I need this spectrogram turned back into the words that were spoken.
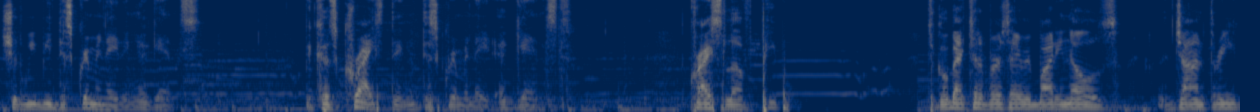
should we be discriminating against. Because Christ didn't discriminate against. Christ loved people. To go back to the verse everybody knows, John 3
